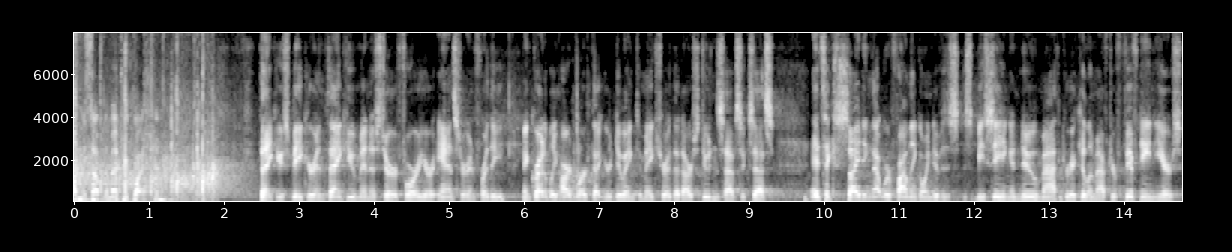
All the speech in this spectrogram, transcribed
And the supplementary question. Thank you, Speaker, and thank you, Minister, for your answer and for the incredibly hard work that you're doing to make sure that our students have success. It's exciting that we're finally going to be seeing a new math curriculum after 15 years.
